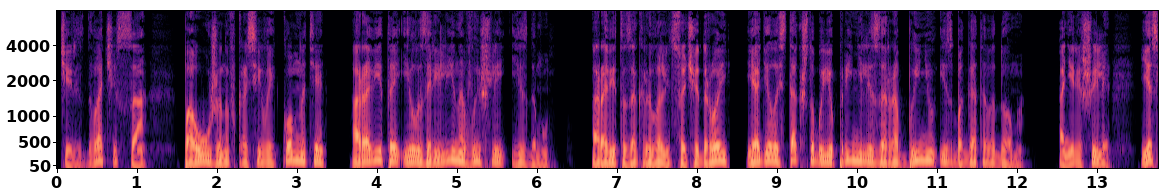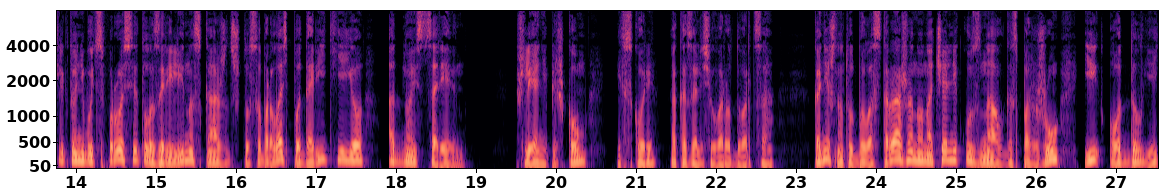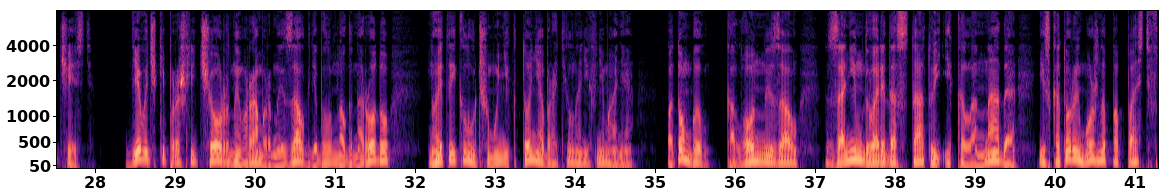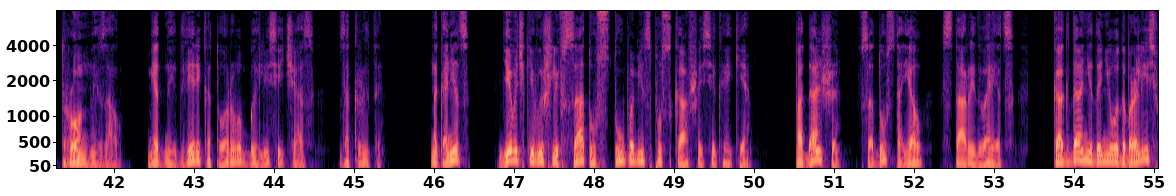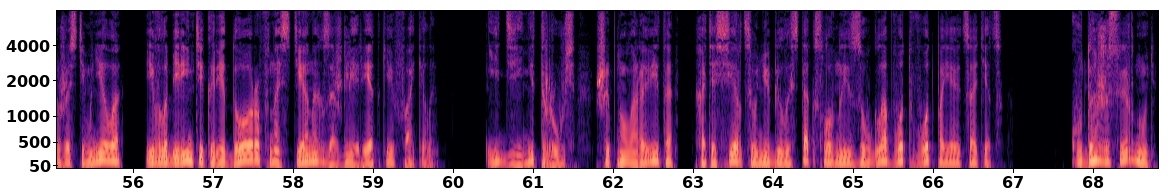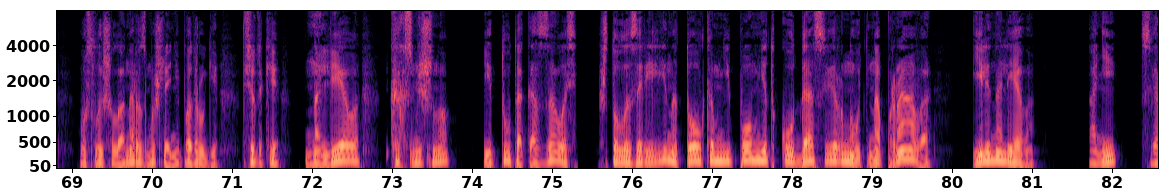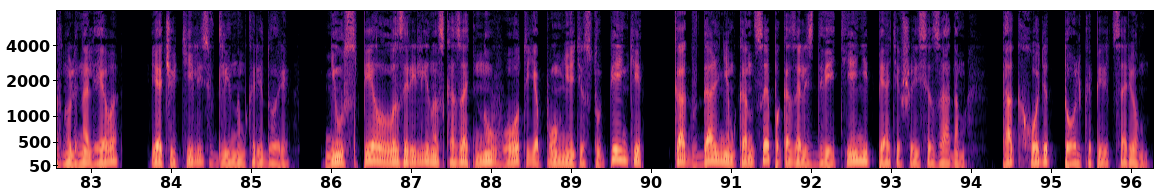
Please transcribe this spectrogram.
Через два часа, поужинав в красивой комнате, Аравита и Лазарелина вышли из дому. Аравита закрыла лицо чедрой и оделась так, чтобы ее приняли за рабыню из богатого дома. Они решили, если кто-нибудь спросит, Лазарелина скажет, что собралась подарить ее одной из царевин. Шли они пешком и вскоре оказались у ворот дворца — Конечно, тут была стража, но начальник узнал госпожу и отдал ей честь. Девочки прошли черный мраморный зал, где было много народу, но это и к лучшему, никто не обратил на них внимания. Потом был колонный зал, за ним два ряда статуй и колоннада, из которой можно попасть в тронный зал, медные двери которого были сейчас закрыты. Наконец, девочки вышли в сад уступами, спускавшийся к реке. Подальше в саду стоял старый дворец. Когда они до него добрались, уже стемнело, и в лабиринте коридоров на стенах зажгли редкие факелы. «Иди, не трусь!» — шепнула Равита, хотя сердце у нее билось так, словно из-за угла вот-вот появится отец. «Куда же свернуть?» — услышала она размышления подруги. «Все-таки налево, как смешно!» И тут оказалось, что Лазарелина толком не помнит, куда свернуть — направо или налево. Они свернули налево и очутились в длинном коридоре. Не успел Лазарелина сказать «ну вот, я помню эти ступеньки», как в дальнем конце показались две тени, пятившиеся задом. Так ходят только перед царем.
